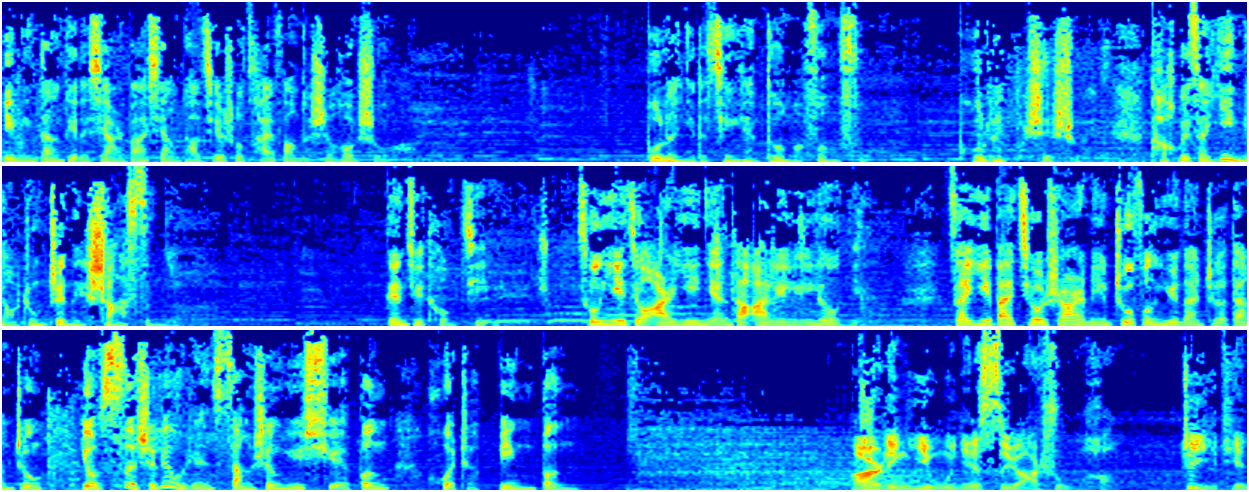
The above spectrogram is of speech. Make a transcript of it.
一名当地的夏尔巴向导接受采访的时候说：“不论你的经验多么丰富，不论你是谁，他会在一秒钟之内杀死你。”根据统计，从一九二一年到二零零六年，在一百九十二名珠峰遇难者当中，有四十六人丧生于雪崩或者冰崩。二零一五年四月二十五号。这一天，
